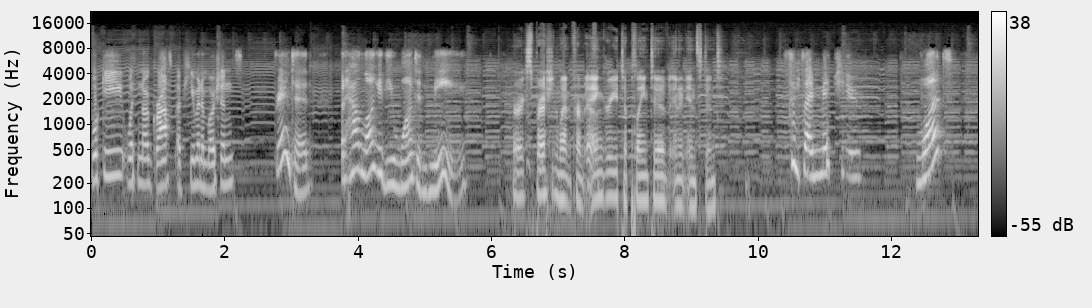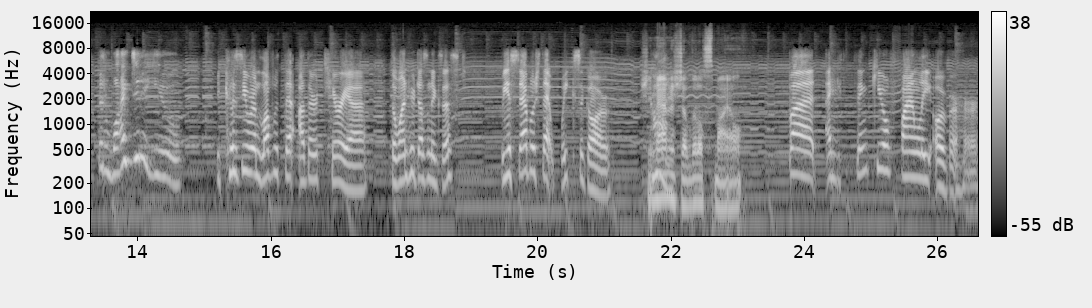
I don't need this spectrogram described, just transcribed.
Wookiee with no grasp of human emotions. Granted, but how long have you wanted me? Her expression went from angry to plaintive in an instant. Since I met you. What? Then why didn't you? Because you were in love with that other Tyria. The one who doesn't exist. We established that weeks ago. She God. managed a little smile. But I think you're finally over her.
